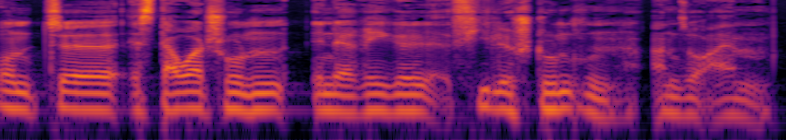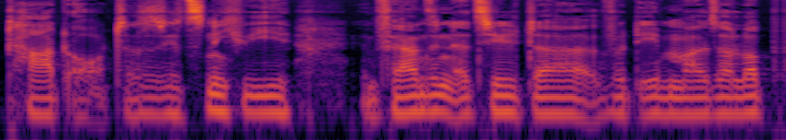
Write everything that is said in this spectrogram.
Und äh, es dauert schon in der Regel viele Stunden an so einem Tatort. Das ist jetzt nicht wie im Fernsehen erzählt, da wird eben mal salopp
